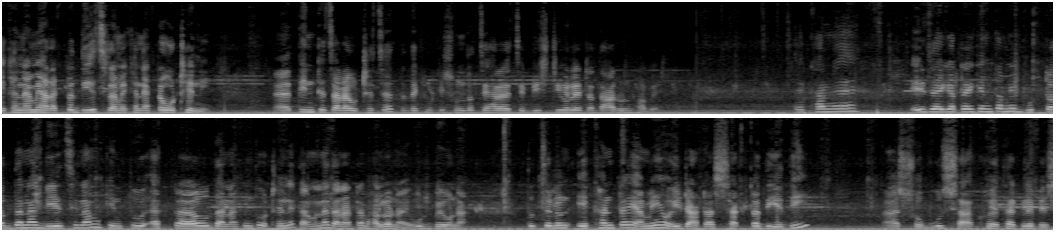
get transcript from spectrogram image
এখানে আমি আর একটা দিয়েছিলাম, এখানে একটা ওঠেনি। তিনটে চারা উঠেছে। তো দেখুন কি সুন্দর চেহারা হয়েছে। বৃষ্টি হলে এটা দারুণ হবে। এখানে এই জায়গাটায় কিন্তু আমি ভুট্টার দানা দিয়েছিলাম, কিন্তু একটাও দানা কিন্তু ওঠেনি। তার মানে দানাটা ভালো নয়, উঠবেও না। তো চলুন, এখানটায় আমি ওই ডাটার শাকটা দিয়ে দিই। আর সবুজ শাক হয়ে থাকলে বেশ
